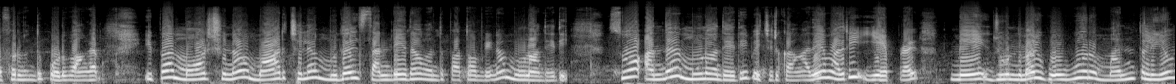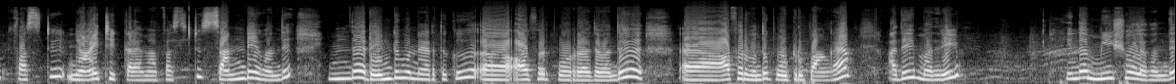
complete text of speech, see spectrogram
ஆஃபர் வந்து போடுவாங்க. இப்போ மார்ச்னா மார்ச்சில் முதல் சண்டே தான் வந்து பார்த்தோம் அப்படின்னா மூணாம் தேதி. ஸோ அந்த மூணாம் தேதி வச்சுருக்காங்க. அதே மாதிரி ஏப்ரல் மே ஜூன் இந்த மாதிரி ஒவ்வொரு மந்த்லேயும் ஃபஸ்ட்டு ஞாயிற்றுக்கிழமை ஃபஸ்ட்டு சண்டே வந்து இந்த ரெண்டு மணி நேரத்துக்கு ஆஃபர் போடுறது வந்து ஆஃபர் வந்து போட்டிருப்பாங்க. அதே மாதிரி இந்த மீஷோவில் வந்து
